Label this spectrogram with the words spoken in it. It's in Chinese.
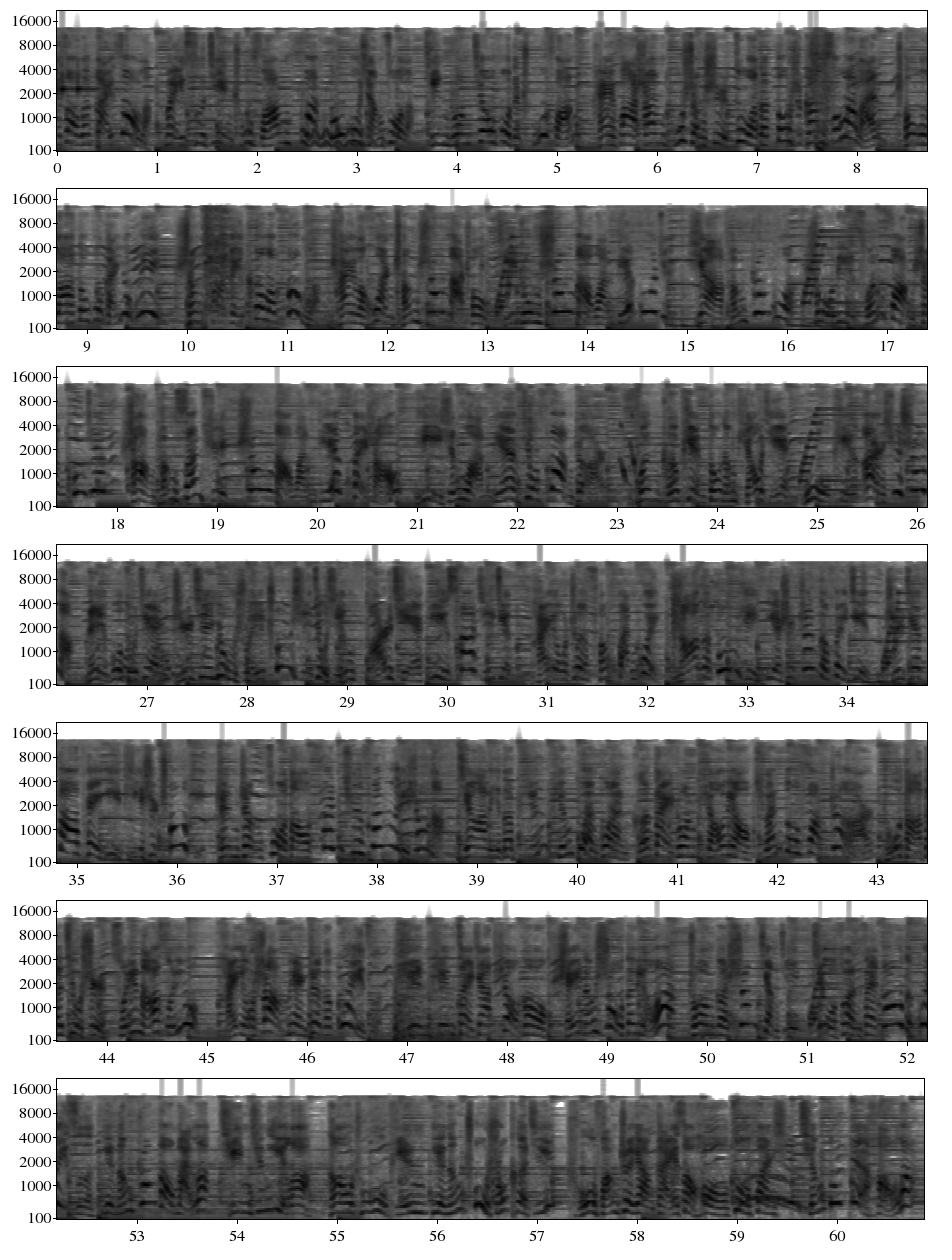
改造了，改造了！每次进厨房，饭都不想做了。精装交付的厨房，开发商图省事，做的都是钢丝拉篮，抽拉都不敢用力，生怕给磕了碰了。拆了换成收纳抽，其中收纳碗碟锅具，下层中锅，竖立存放省空间；上层三区收纳碗碟快勺，一型碗碟就放这儿，分隔片都能调节，物品按需收纳，内部组件直接用水冲洗就行，而且一擦即净。还有这层板柜，拿个东西也是真的费劲，直接搭配一体式抽屉，真正做到分区分类收纳。家里的瓶瓶罐罐和袋装调料全都放这儿，主打的就是随拿随用。还有上面这个柜子，天天在家跳高，谁能受得了啊？装个升降机，就算再高的柜子也能装到满了，轻轻一拉，高处物品也能触手可及。厨房这样改造后，做饭心情都变好了。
